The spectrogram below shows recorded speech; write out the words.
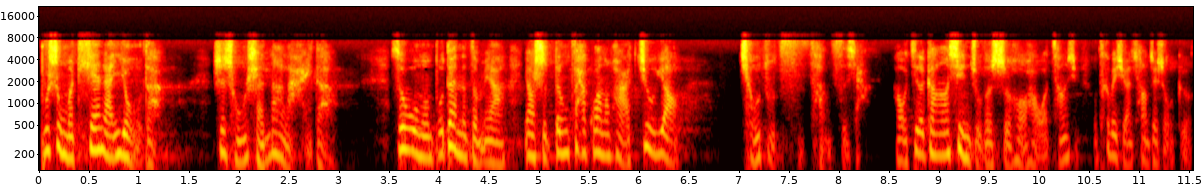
不是我们天然有的，是从神那来的，所以我们不断的怎么样，要是灯发光的话，就要求主赐赏赐下。好，我记得刚刚信主的时候哈，我常喜我特别喜欢唱这首歌，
